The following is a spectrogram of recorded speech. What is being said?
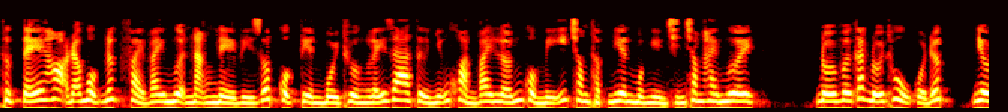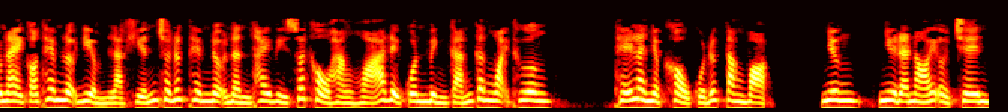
Thực tế họ đã buộc Đức phải vay mượn nặng nề vì rốt cuộc tiền bồi thường lấy ra từ những khoản vay lớn của Mỹ trong thập niên 1920. Đối với các đối thủ của Đức, điều này có thêm lợi điểm là khiến cho Đức thêm nợ nần thay vì xuất khẩu hàng hóa để quân bình cán cân ngoại thương. Thế là nhập khẩu của Đức tăng vọt. Nhưng, như đã nói ở trên,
